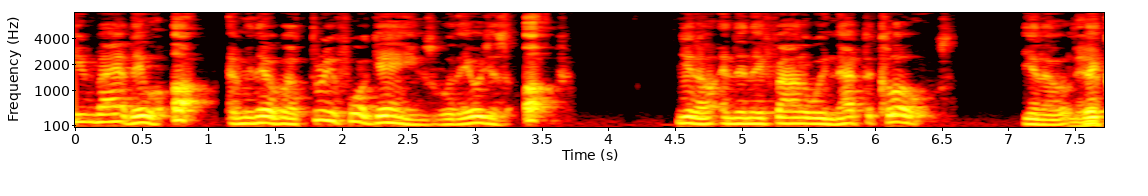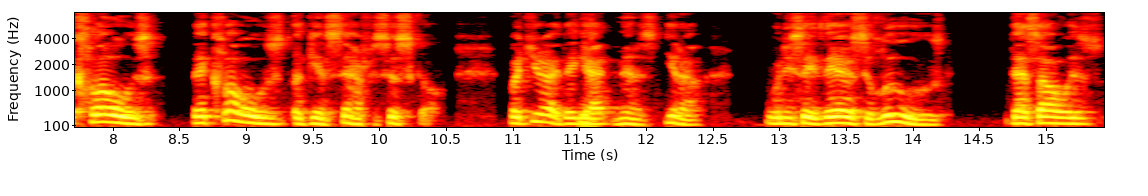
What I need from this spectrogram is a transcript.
Even by, they were up. I mean, there were about three or four games where they were just up, you know, and then they found a way not to close. You know, Yeah. they closed. They closed against San Francisco, but you're right. They Yeah. got minutes. You know, when you say theirs to lose, that's always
